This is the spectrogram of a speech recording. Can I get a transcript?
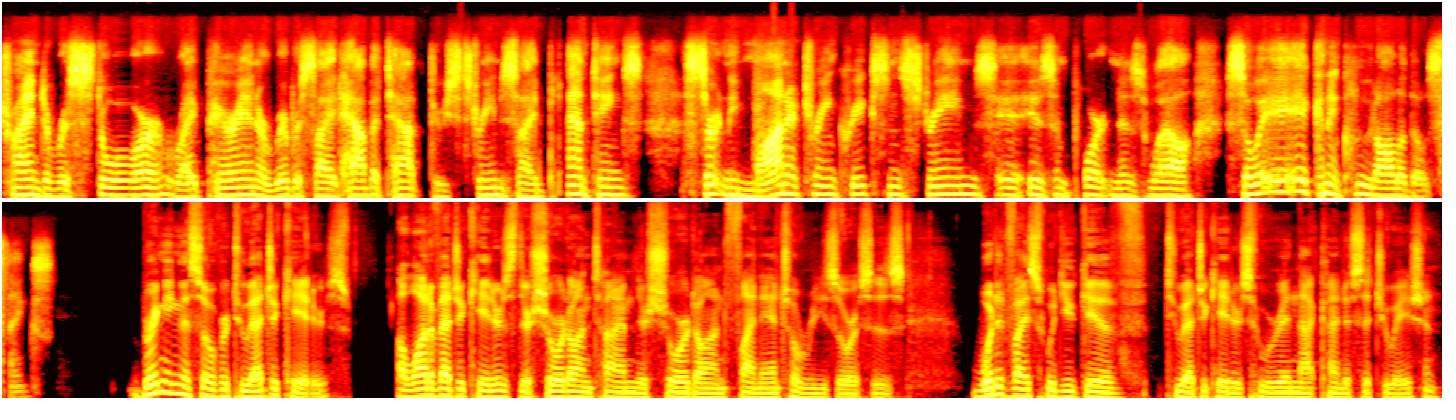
trying to restore riparian or riverside habitat through streamside plantings. Certainly, monitoring creeks and streams is important as well. So, it, it can include all of those things. Bringing this over to educators, a lot of educators, they're short on time, they're short on financial resources. What advice would you give to educators who are in that kind of situation?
